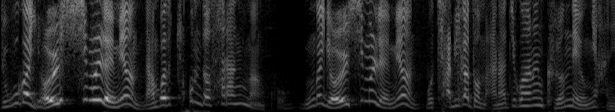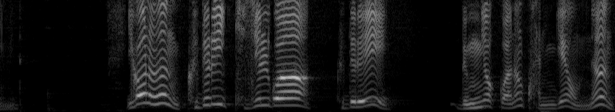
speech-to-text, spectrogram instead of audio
누구가 열심을 내면 남보다 조금 더 사랑이 많고 누군가 열심을 내면 뭐 자비가 더 많아지고 하는 그런 내용이 아닙니다. 이거는 그들의 기질과 그들의 능력과는 관계없는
